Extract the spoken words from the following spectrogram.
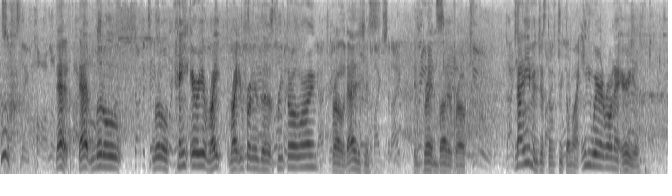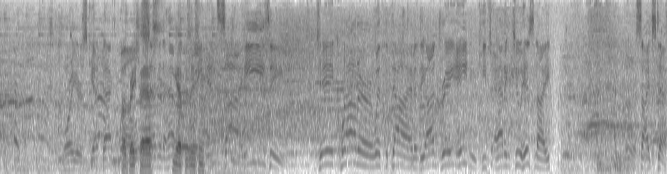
Whew that that little little paint area right right in front of the free throw line, bro, that is just his bread and butter, bro. Not even just the free throw line, anywhere around that area. Oh, great pass. He got position. Jae Crowder with the dive, and DeAndre Ayton keeps adding to his night. little sidestep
